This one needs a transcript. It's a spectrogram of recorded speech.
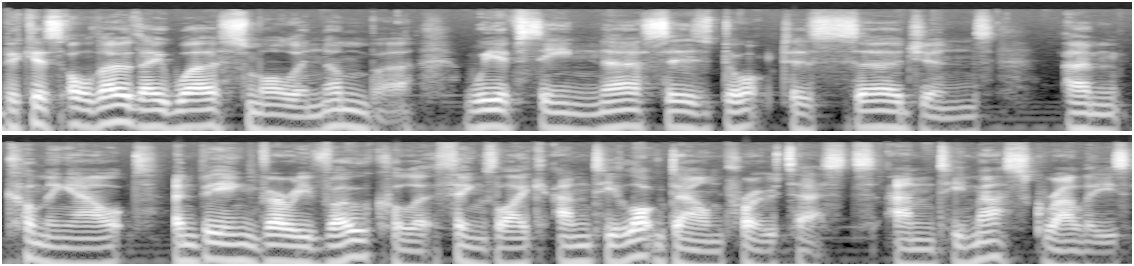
because although they were small in number, we have seen nurses, doctors, surgeons, um, coming out and being very vocal at things like anti-lockdown protests, anti-mask rallies.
